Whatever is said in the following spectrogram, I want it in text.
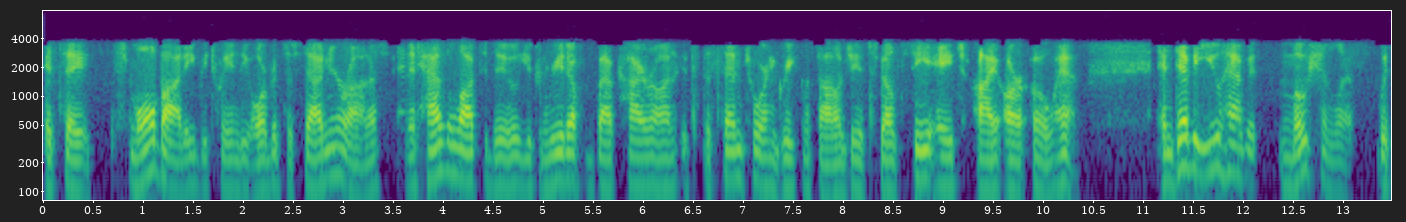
it's a small body between the orbits of Saturn and Uranus, and it has a lot to do. You can read up about Chiron. It's the centaur in Greek mythology. It's spelled C H I R O N. And Debbie, you have it motionless, which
